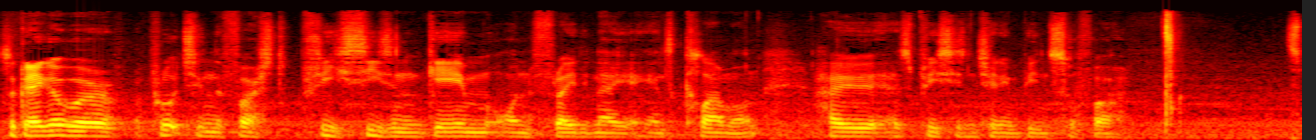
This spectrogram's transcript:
So, Gregor, we're approaching the first pre season game on Friday night against Clermont. How has pre season training been so far? It's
